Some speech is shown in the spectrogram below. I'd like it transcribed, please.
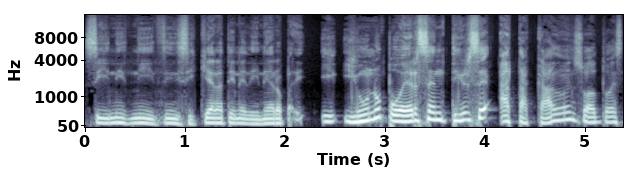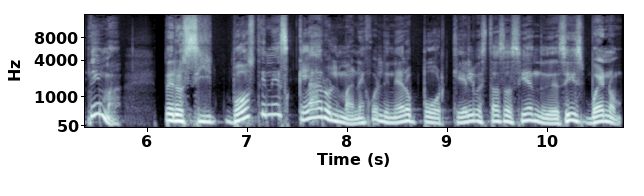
si ni, ni, ni siquiera tiene dinero? Y, y uno poder sentirse atacado en su autoestima. Pero si vos tenés claro el manejo del dinero, ¿por qué lo estás haciendo? Y decís, bueno,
